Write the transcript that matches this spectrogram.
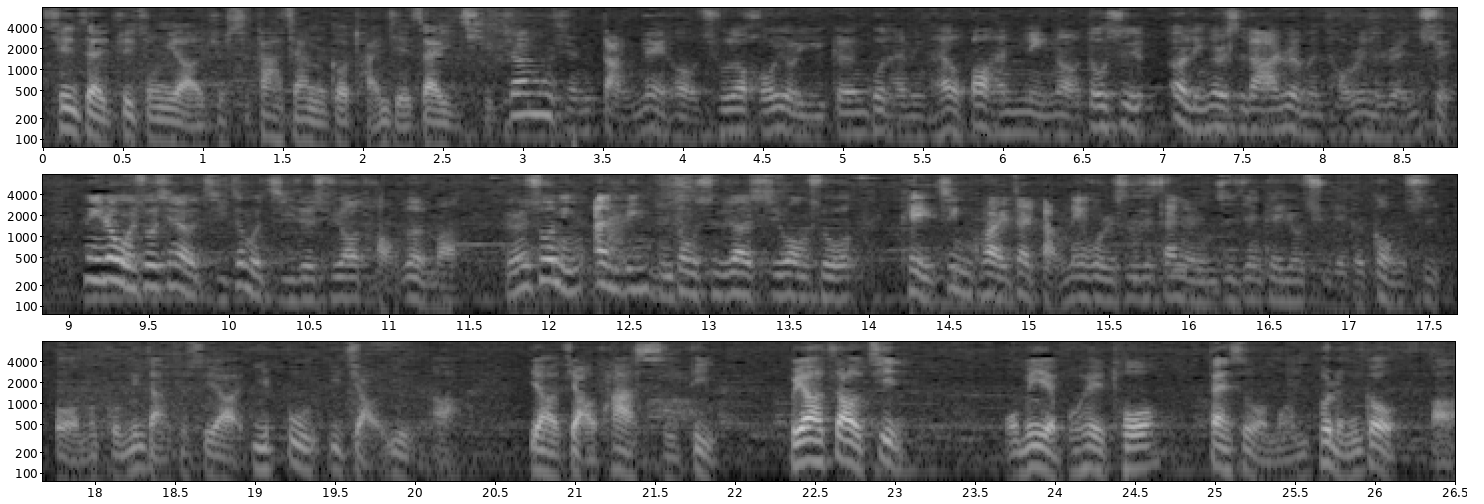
现在最重要的就是大家能够团结在一起。现在目前党内哦，除了侯友谊跟郭台铭，还有包含您哦，都是二零二四大家热门讨论的人选。那你认为说现在有急这么急的需要讨论吗？有人说您按兵不动，是不是要希望说？可以尽快在党内或者是这三个人之间可以有取得一个共识。我们国民党就是要一步一脚印啊，要脚踏实地，不要照进，我们也不会拖，但是我们不能够啊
